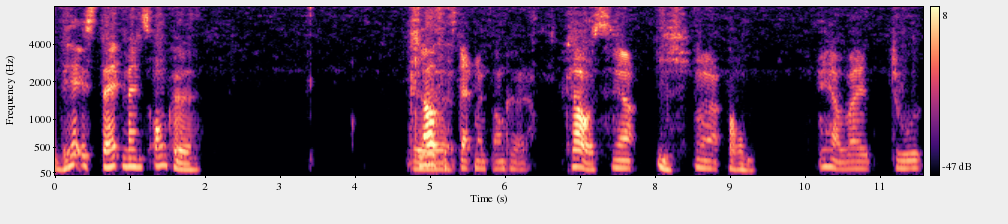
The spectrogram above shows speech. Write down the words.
Wer ist Batmans Onkel? Klaus Äh, ist Batmans Onkel. Klaus. Ja, Ich. ja. Warum? Ja, weil du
